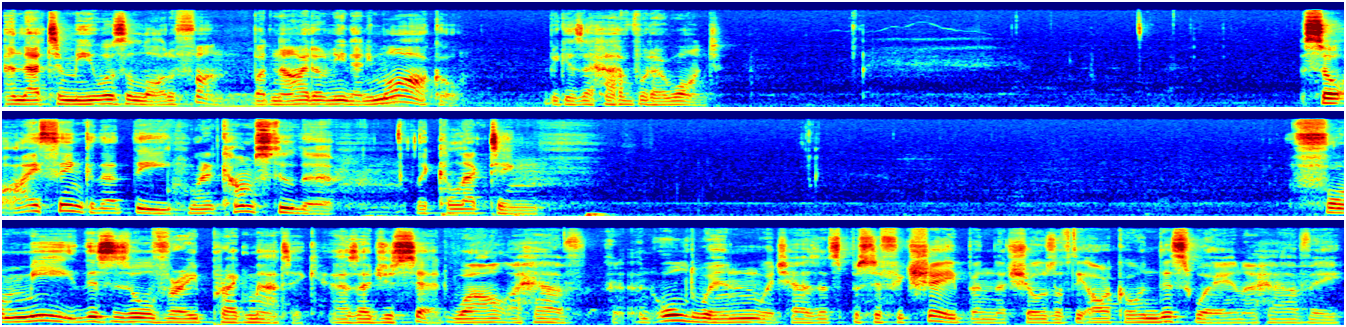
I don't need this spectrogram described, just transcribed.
And that to me was a lot of fun. But now I don't need any more Arco because I have what I want. so I think that the when it comes to the the collecting for me this is all very pragmatic as I just said while I have an Aldwin which has that specific shape and that shows off the arco in this way and I have a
